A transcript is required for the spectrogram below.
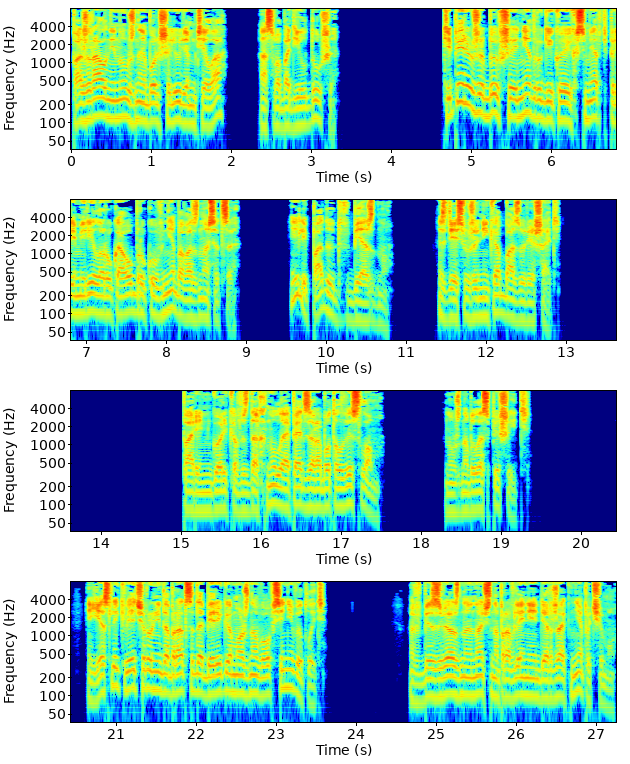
Пожрал ненужные больше людям тела, освободил души. Теперь уже бывшие недруги, коих смерть примирила рука об руку, в небо возносятся. Или падают в бездну. Здесь уже не кабазу решать. Парень горько вздохнул и опять заработал веслом. Нужно было спешить. Если к вечеру не добраться до берега, можно вовсе не выплыть. В беззвездную ночь направление держать не почему.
